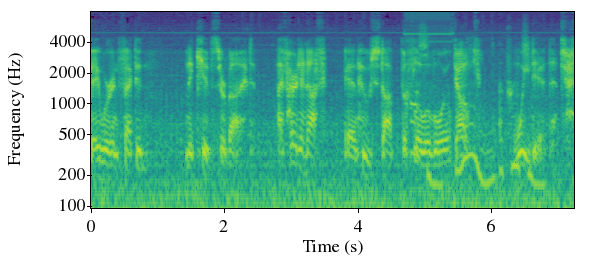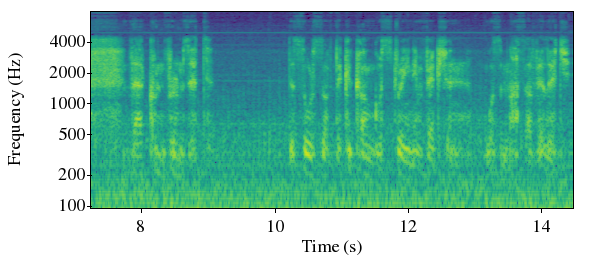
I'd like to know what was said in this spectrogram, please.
They were infected, and the kids survived. I've heard enough. And who stopped the flow of oil? Don't. We did. That confirms it. The source of the Kikongo strain infection was Masa village.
